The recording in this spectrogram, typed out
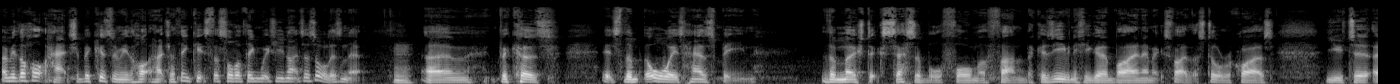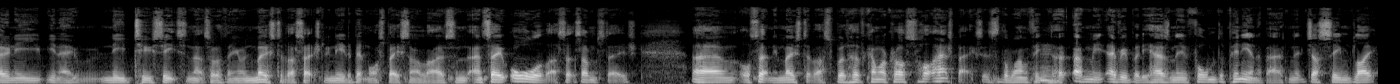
I mean the hot hatch because I mean the hot hatch. I think it's the sort of thing which unites us all, isn't it? Um, because it's the always has been the most accessible form of fun because even if you go and buy an MX5 that still requires you to only you know need two seats and that sort of thing. I and most of us actually need a bit more space in our lives. And, and so all of us at some stage um, or certainly most of us will have come across hot hatchbacks. Is the one thing that I mean everybody has an informed opinion about. And it just seemed like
